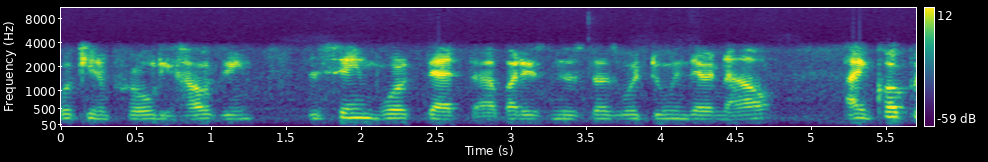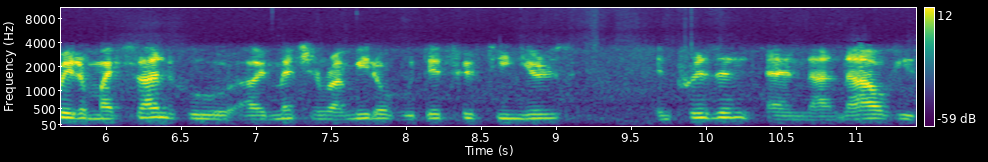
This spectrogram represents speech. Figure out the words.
working in parolee housing. The same work that uh, Barrios Unidos does, we're doing there now. I incorporated my son, who I mentioned, Ramiro, who did 15 years in prison, and uh, now he's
